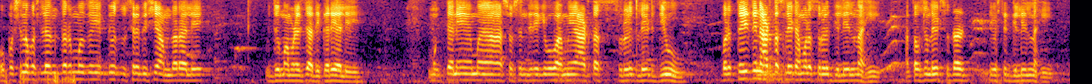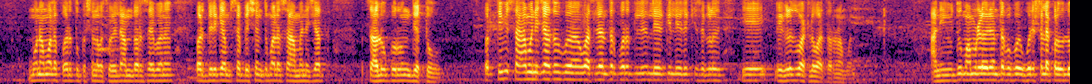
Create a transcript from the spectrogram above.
उपोषणाला बसल्यानंतर मग एक दिवस दुसऱ्या दिवशी आमदार आले विद्युत महामंडळाचे अधिकारी आले. मग त्याने मग आश्वासन दिले की बाबा आम्ही आठ तास सुरळीत लाइट देऊ. बरं तरी त्याने आठ तास लाइट आम्हाला सुरळीत दिलेलं नाही. आतापासून लाईटसुद्धा व्यवस्थित दिलेली नाही. म्हणून आम्हाला परत उपोषणाला बसवलेलं आमदार साहेबांना परत दिले की आमचं सबस्टेशन तुम्हाला सहा महिन्याच्या आत चालू करून देतो. परत ते बी सहा महिन्याच्या आत वाचल्यानंतर परत लिहिले की लिहिलं की सगळं हे वेगळंच वाटलं वातावरण आम्हाला आणि विद्युत मामळल्यानंतर वरिष्ठाला कळवलं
